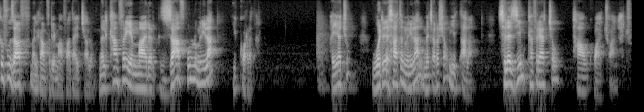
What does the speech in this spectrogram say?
ክፉ ዛፍ መልካም ፍሬ ማፍራት አይቻሉም መልካም ፍሬ የማያደርግ ዛፍ ሁሉ ምን ይላል? ይቆረጣል አያችሁ? ወደ እሳትም ምን ይላል? መጨረሻው ይጣላል። ስለዚህም ከፍሬያቸው ታውቋቸዋላችሁ።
